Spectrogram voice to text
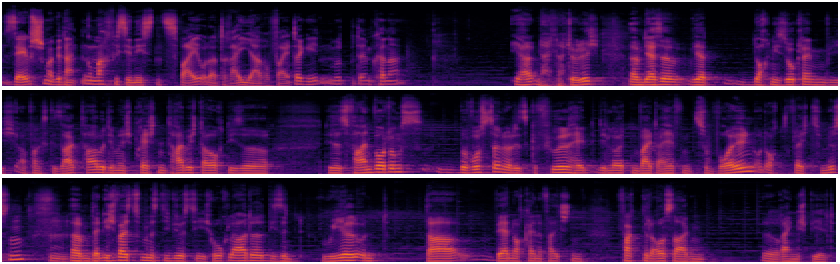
selbst schon mal Gedanken gemacht, wie es die nächsten zwei oder drei Jahre weitergehen wird mit deinem Kanal? Ja, natürlich. Ähm, der ist ja doch nicht so klein, wie ich anfangs gesagt habe. Dementsprechend habe ich da auch diese, dieses Verantwortungsbewusstsein oder das Gefühl, hey, den Leuten weiterhelfen zu wollen und auch vielleicht zu müssen. Hm. Ähm, denn ich weiß zumindest, die Videos, die ich hochlade, die sind real und da werden auch keine falschen Fakten oder Aussagen äh, reingespielt.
